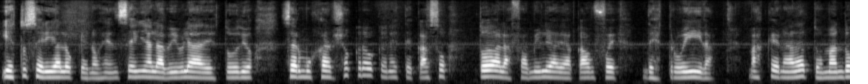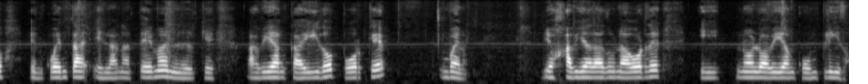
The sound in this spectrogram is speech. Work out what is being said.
Y esto sería lo que nos enseña la Biblia de estudio ser mujer. Yo creo que en este caso toda la familia de Acán fue destruida, más que nada tomando en cuenta el anatema en el que habían caído porque, bueno, Dios había dado una orden y no lo habían cumplido.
